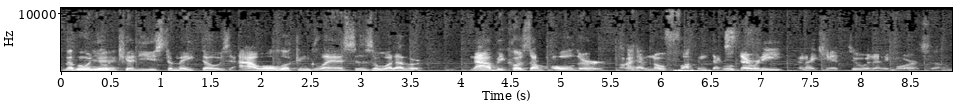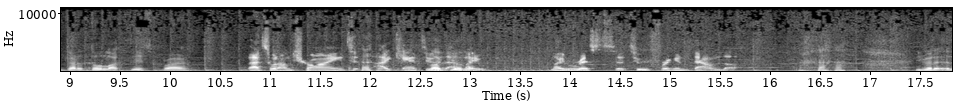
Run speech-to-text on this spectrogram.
Remember when you were a kid? You used to make those owl-looking glasses or whatever. Now because I'm older, I have no fucking dexterity and I can't do it anymore. So You gotta do like this, bro. that's what I'm trying to. I can't do that. My, my wrists are too friggin' bound up. You gotta.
